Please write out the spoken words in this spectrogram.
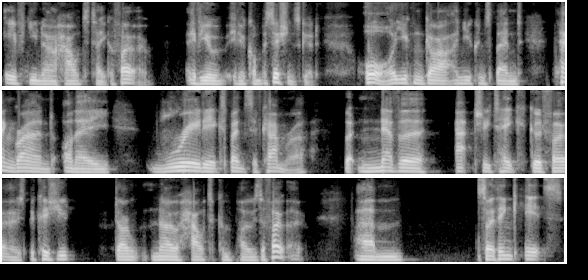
if you know how to take a photo if you if your composition's good. Or you can go out and you can spend 10 grand on a really expensive camera but never actually take good photos because you don't know how to compose a photo. Um so i think it's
